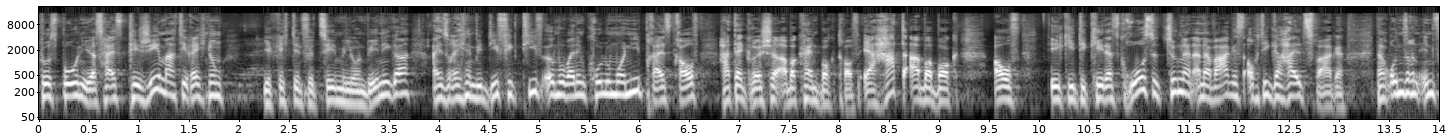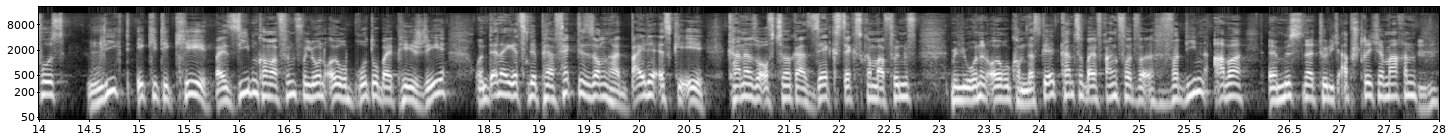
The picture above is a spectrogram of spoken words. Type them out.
plus Boni. Das heißt, PG macht die Rechnung, ihr kriegt den für 10 Millionen weniger. Also rechnen wir die fiktiv irgendwo bei dem Kolumoni-Preis drauf. Hat der Grösche aber keinen Bock drauf. Er hat aber Bock auf Ekitike. Das große Zünglein an der Waage ist auch die Gehaltsfrage. Nach unseren Infos liegt Ekitike bei 7,5 Millionen Euro brutto bei PSG. Und wenn er jetzt eine perfekte Saison hat bei der SGE, kann er so auf circa 6, 6,5 Millionen Euro kommen. Das Geld kannst du bei Frankfurt verdienen, aber er müsste natürlich Abstriche machen. Mhm.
